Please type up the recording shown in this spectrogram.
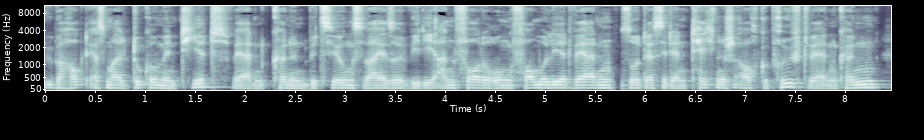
überhaupt erstmal dokumentiert werden können, beziehungsweise wie die Anforderungen formuliert werden, so dass sie denn technisch auch geprüft werden können.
